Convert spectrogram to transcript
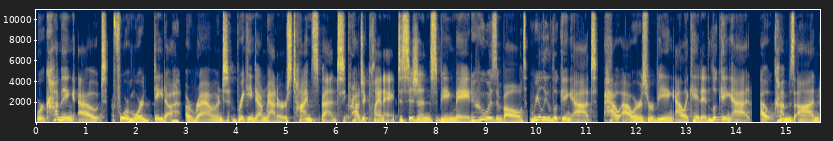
were coming out for more data around breaking down matters, time spent, project planning, decisions being made, who was involved, really looking at how hours were being allocated, looking at outcomes on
